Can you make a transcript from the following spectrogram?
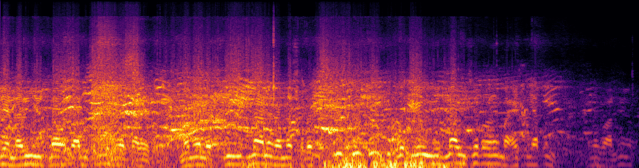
જે નવી યોજનાઓ ચાલુ કરી સરકારે મને લક્ષ્મી યોજના અને રમત સરસ યોજના. વિશે પણ માહિતી આપી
